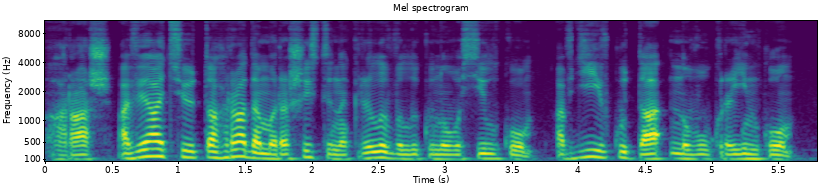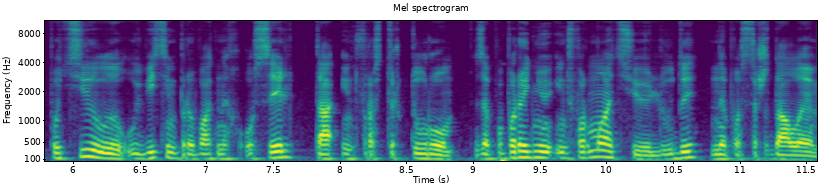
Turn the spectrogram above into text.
гараж. Авіацію та градами рашисти накрили Велику Новосілку, Авдіївку та Нову Українку. Поцілили у вісім приватних осель та інфраструктуру. За попередньою інформацією, люди не постраждали.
